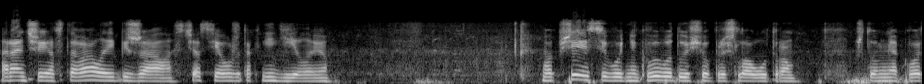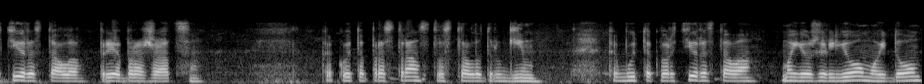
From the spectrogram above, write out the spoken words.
Раньше я вставала и бежала, сейчас я уже так не делаю. Вообще я сегодня к выводу еще пришла утром, что у меня квартира стала преображаться какое-то пространство стало другим. Как будто квартира стала мое жилье, мой дом.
